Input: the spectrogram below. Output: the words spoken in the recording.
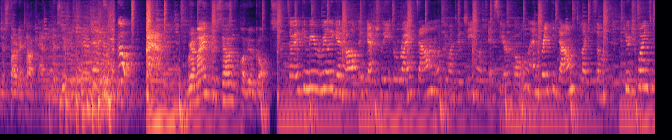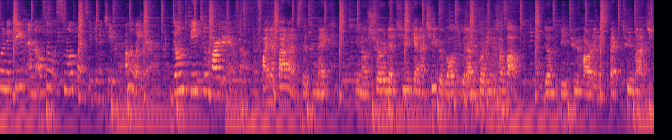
just start the clock and let's do it. Go! Bam! Remind yourself of your goals. So it can be really good help if you actually write down what you want to achieve, what is your goal, and break it down to like some huge points you want to achieve and also small points you can achieve on the way there. Don't be too hard on yourself. And find a balance that make you know sure that you can achieve your goals without burning yourself out. And don't be too hard and expect too much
